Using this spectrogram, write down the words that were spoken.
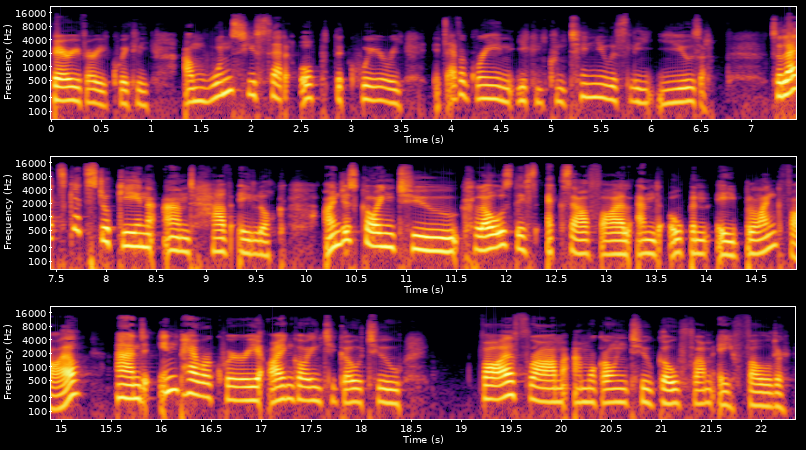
very, very quickly. And once you set up the query, it's evergreen, you can continuously use it. So let's get stuck in and have a look. I'm just going to close this Excel file and open a blank file. And in Power Query, I'm going to go to File From and we're going to go from a folder.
